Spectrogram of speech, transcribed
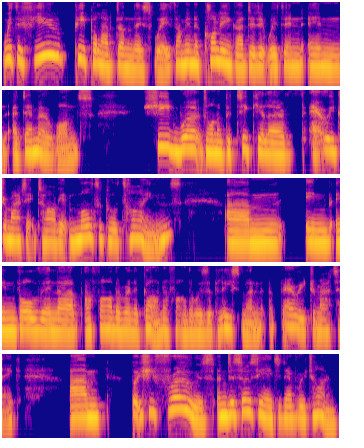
with a few people I've done this with, I mean, a colleague I did it with in, in a demo once, she'd worked on a particular very dramatic target multiple times um, in involving a, a, father and a gun. Her father was a policeman, very dramatic. Um, but she froze and dissociated every time.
